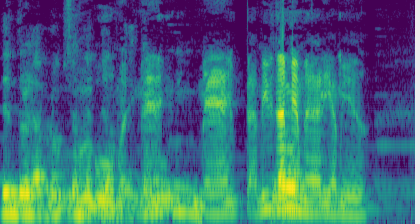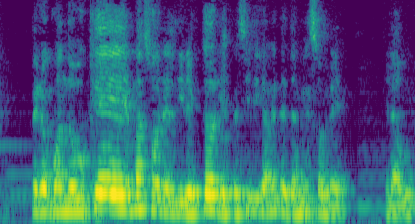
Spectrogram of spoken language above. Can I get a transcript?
dentro de la producción. Uh, a mí también me daría miedo. Pero cuando busqué más sobre el director y específicamente también sobre el,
